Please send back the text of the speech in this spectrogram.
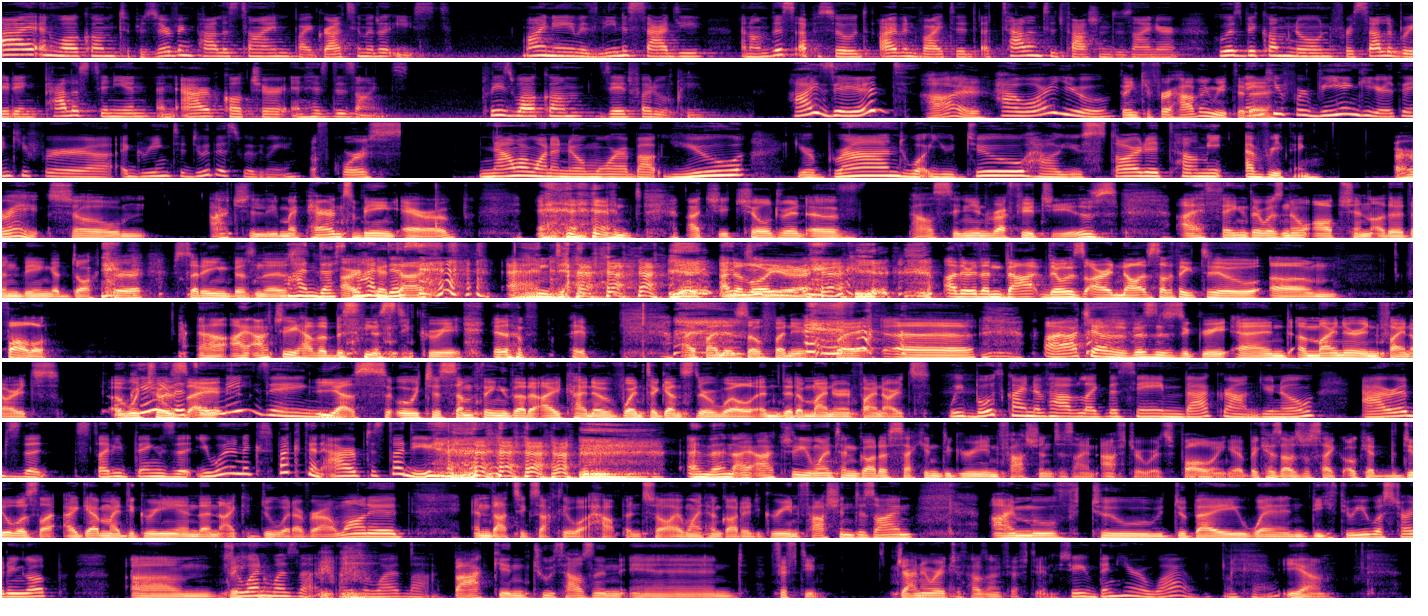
Hi, and welcome to Preserving Palestine by Grazia Middle East. My name is Lina Sadi, and on this episode, I've invited a talented fashion designer who has become known for celebrating Palestinian and Arab culture in his designs. Please welcome Zaid Farouki. Hi, Zaid. Hi. How are you? Thank you for having me today. Thank you for being here. Thank you for uh, agreeing to do this with me. Of course. Now, I want to know more about you, your brand, what you do, how you started. Tell me everything. All right. So, um, actually, my parents being Arab and actually children of Palestinian refugees, I think there was no option other than being a doctor, studying business, architect, and and a lawyer. other than that, those are not something to um, follow. Uh, I actually have a business degree. I find it so funny, but uh, I actually have a business degree and a minor in fine arts. Uh, okay, which was that's I, amazing. Yes, which is something that I kind of went against their will and did a minor in fine arts. We both kind of have like the same background, you know, Arabs that studied things that you wouldn't expect an Arab to study. and then I actually went and got a second degree in fashion design afterwards, following it, because I was just like, okay, the deal was like I get my degree and then I could do whatever I wanted. And that's exactly what happened. So I went and got a degree in fashion design. I moved to Dubai when D3 was starting up. Um, so when was that? That was a while back. Back in 2015, January okay. 2015. So you've been here a while. Okay. Yeah.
